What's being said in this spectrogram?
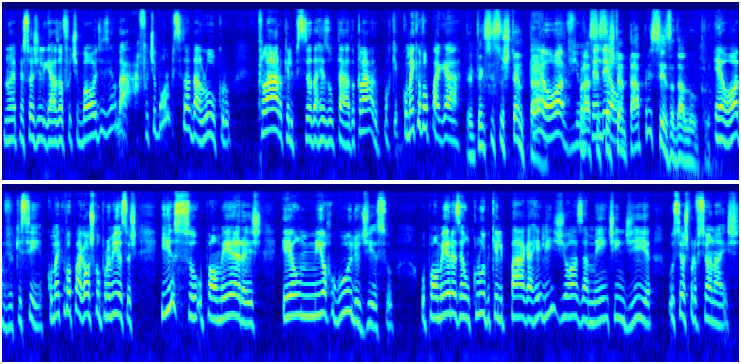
não é, pessoas ligadas ao futebol dizendo ah, futebol não precisa dar lucro. Claro que ele precisa dar resultado, claro, porque como é que eu vou pagar? Ele tem que se sustentar. É óbvio, Para se sustentar, precisa dar lucro. É óbvio que sim. Como é que eu vou pagar os compromissos? Isso, o Palmeiras, eu me orgulho disso. O Palmeiras é um clube que ele paga religiosamente em dia os seus profissionais.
